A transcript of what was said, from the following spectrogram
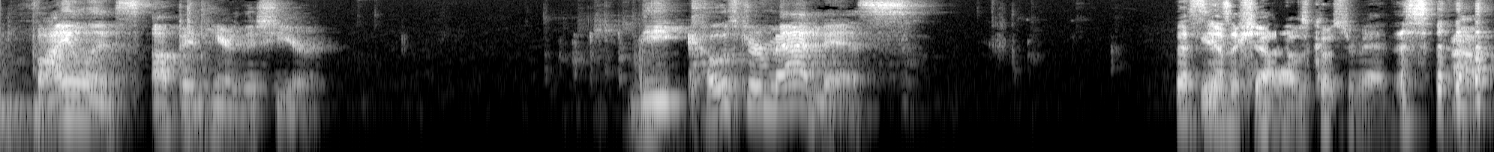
violence up in here this year. The Coaster Madness. That's the other shot. That was Coaster Madness. Uh,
